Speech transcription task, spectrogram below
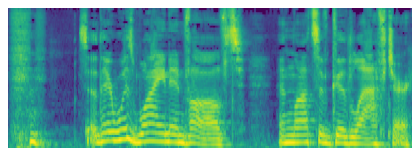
so there was wine involved and lots of good laughter.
